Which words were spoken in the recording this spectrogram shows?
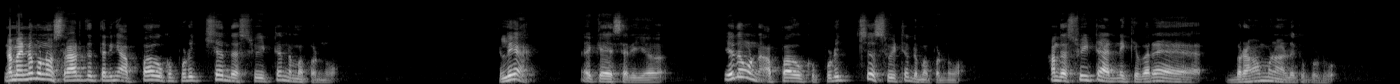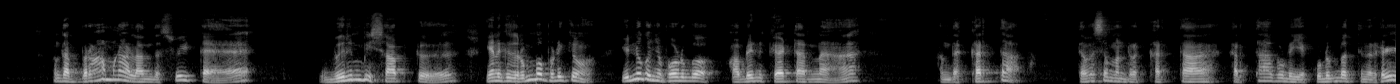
நம்ம என்ன பண்ணுவோம்? சிரார்த்தத்தன்னைக்கு அப்பாவுக்கு பிடிச்ச அந்த ஸ்வீட்டை நம்ம பண்ணுவோம். இல்லையா? கேசரியோ ஏதோ ஒன்று அப்பாவுக்கு பிடிச்ச ஸ்வீட்டை நம்ம பண்ணுவோம். அந்த ஸ்வீட்டை அன்னைக்கு வர பிராமணாளுக்கு போடுவோம். அந்த பிராமணால் அந்த ஸ்வீட்டை விரும்பி சாப்பிட்டு எனக்கு இது ரொம்ப பிடிக்கும். இன்னும் கொஞ்சம் போடுங்கோ அப்படின்னு கேட்டார்னா அந்த கர்த்தா தவசம் பண்ணுற கர்த்தா கர்த்தாவுடைய குடும்பத்தினர்கள்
